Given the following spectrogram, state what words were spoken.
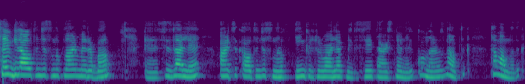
Sevgili 6. sınıflar merhaba. Ee, sizlerle artık 6. sınıf din kültürü ve ahlak bilgisi dersine yönelik konularımızı ne yaptık? Tamamladık.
